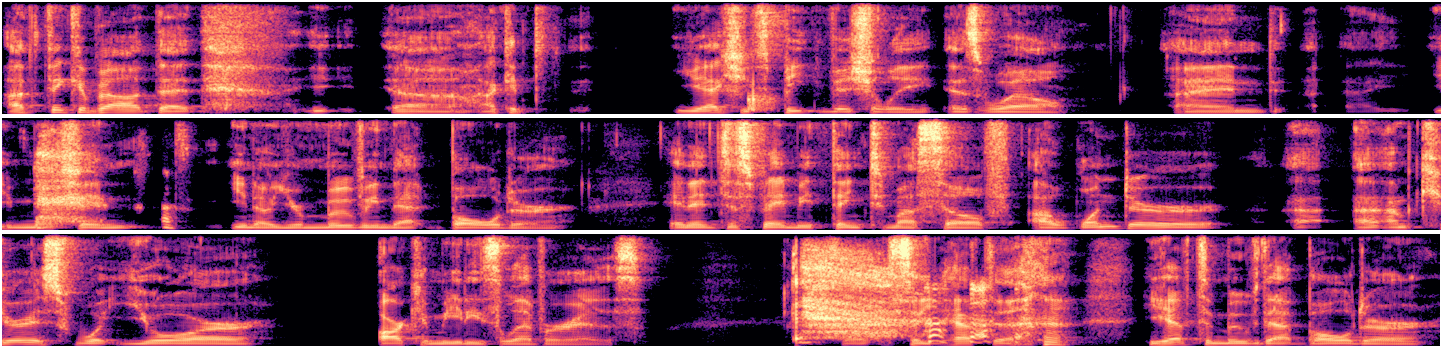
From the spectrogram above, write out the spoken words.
I think about that uh I could you actually speak visually as well. And you mentioned, you know, you're moving that boulder and it just made me think to myself, I wonder uh, I'm curious what your Archimedes lever is. So, so you have to you have to move that boulder.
